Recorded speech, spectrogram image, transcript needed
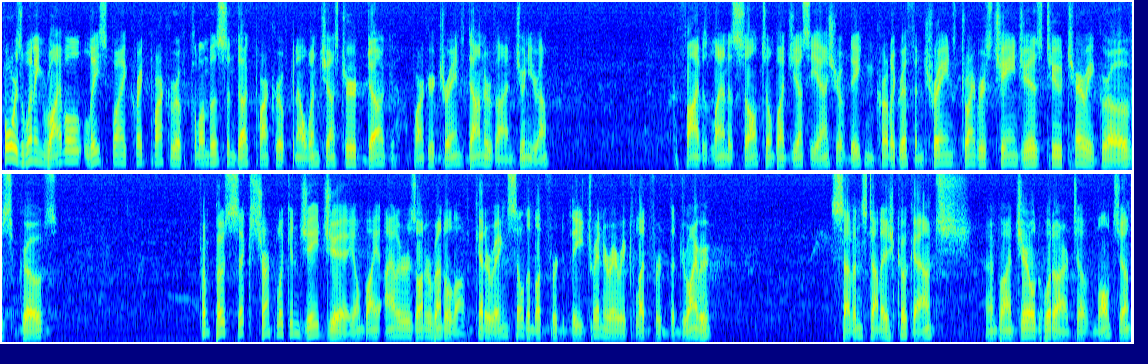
Four is winning rival, laced by Craig Parker of Columbus and Doug Parker of Canal Winchester. Doug Parker trains Don Irvine Jr. The five is Land Assault, owned by Jesse Asher of Dayton. Carla Griffin trains. Driver's change is to Terry Groves. Groves. From post six, sharp looking JJ, owned by Eilers Auto Rental of Kettering. Selden Ludford, the trainer, Eric Ludford, the driver. Seven, Stylish Cookout, owned by Gerald Woodart of Malta.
